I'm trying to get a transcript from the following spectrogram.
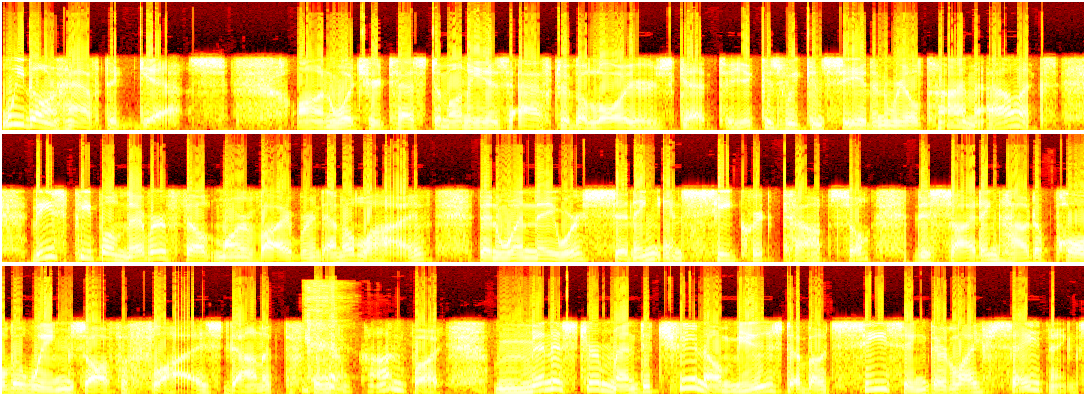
we don't have to guess on what your testimony is after the lawyers get to you because we can see it in real time. Alex, these people never felt more vibrant and alive than when they were sitting in secret council deciding how to pull the wings off of flies down at the Freedom Convoy. Minister Mendicino mused about seizing their life savings.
